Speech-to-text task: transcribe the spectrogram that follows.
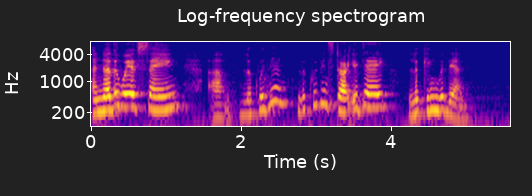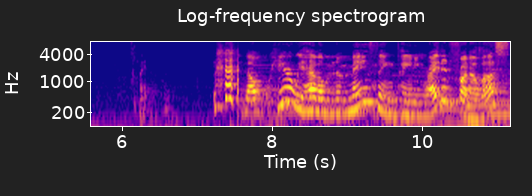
another way of saying, um, look within, look within, start your day looking within. now here we have an amazing painting right in front of us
